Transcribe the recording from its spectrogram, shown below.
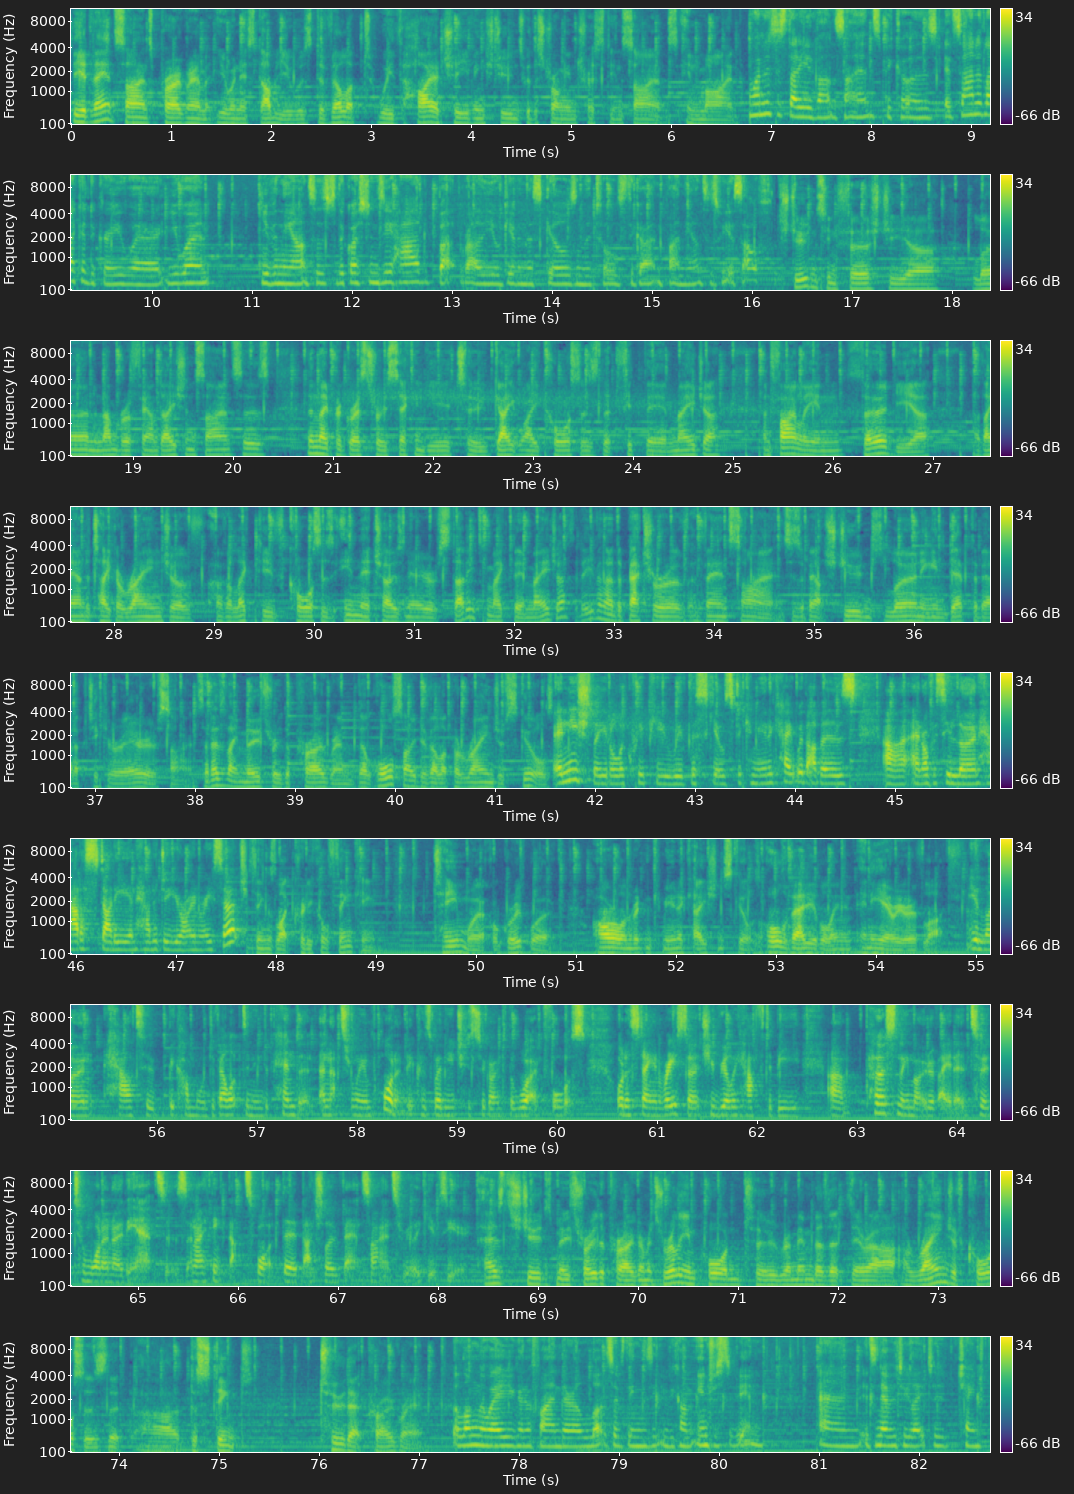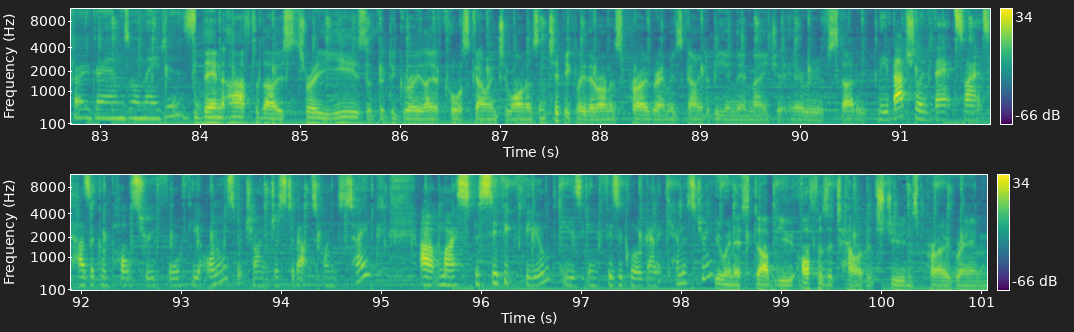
The Advanced Science program at UNSW was developed with high achieving students with a strong interest in science in mind. I wanted to study advanced science because it sounded like a degree where you weren't given the answers to the questions you had, but rather you're given the skills and the tools to go out and find the answers for yourself. Students in first year learn a number of foundation sciences, then they progress through second year to gateway courses that fit their major, and finally in third year they undertake a range of, of elective courses in their chosen area of study to make their major. But even though the Bachelor of Advanced Science is about students learning in depth about a particular area of science, that as they move through the program, they'll also develop a range of skills. Initially, it'll equip you with the skills to communicate with others uh, and obviously learn how to study and how to do your own research. Things like critical thinking, teamwork or group work, oral and written communication skills, all valuable in any area of life. You learn how to become more developed and independent and that's really important because whether you choose to go into the workforce or to stay in research you really have to be um, personally motivated to, to want to know the answers and I think that's what the Bachelor of Advanced Science really gives you. As the students move through the program it's really important to remember that there are a range of courses that are distinct to that program. Along the way you're going to find there are lots of things that you become interested in and it's never too late to change programs or majors. Then after those three years of the degree they of course go into honours and typically their honours program is going to be in their major area of study. The Bachelor of Advanced Science has a compulsory fourth year honours which I'm just about to undertake. Uh, my specific field is in physical organic chemistry. UNSW offers a talented students program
